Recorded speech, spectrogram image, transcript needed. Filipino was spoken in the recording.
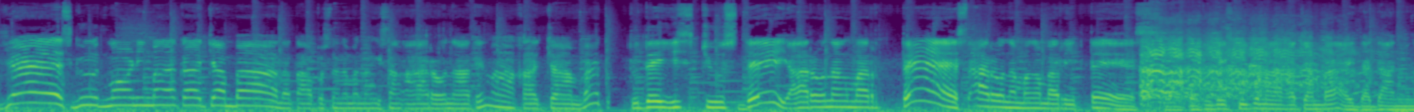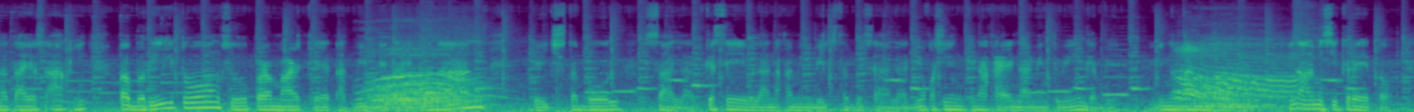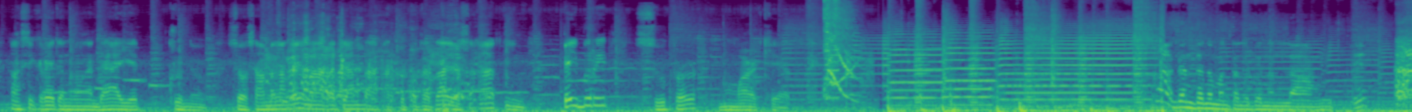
Yes! Good morning mga kachamba! Natapos na naman ang isang araw natin mga kachamba. Today is Tuesday, araw ng Martes, araw ng mga Marites. So, for today's video mga kachamba ay dadaan muna tayo sa aking paboritong supermarket at bibili tayo ng vegetable salad kasi wala na kaming vegetable salad. Yung kasi yung kinakain namin tuwing gabi. Yun ang aming, yun ang aming sikreto. Ang sikreto ng mga diet kuno. So sama lang kayo mga katsamba at pupunta tayo sa ating favorite supermarket. Maganda naman talaga ng langit eh.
